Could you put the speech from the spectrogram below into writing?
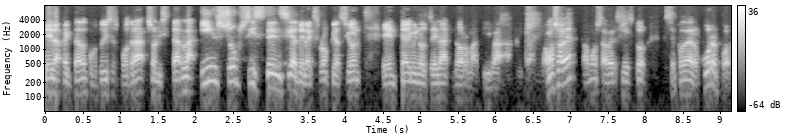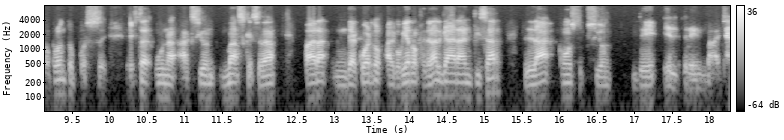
el afectado, como tú dices, podrá solicitar la insubsistencia de la expropiación en términos de la normativa aplicada. Vamos a ver, vamos a ver si esto se puede dar. Ocurre por lo pronto, pues eh, esta es una acción más que se da para, de acuerdo al gobierno federal, garantizar la construcción del el tren Maya.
